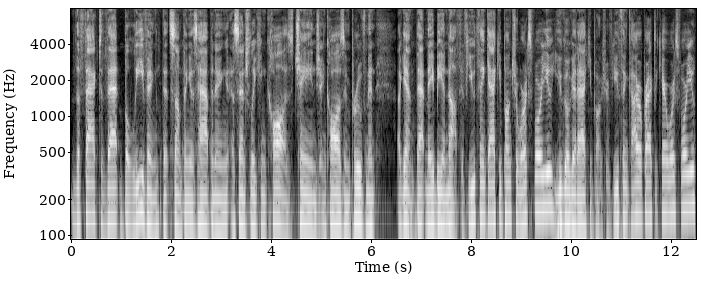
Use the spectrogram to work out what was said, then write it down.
The fact that believing that something is happening essentially can cause change and cause improvement Again, that may be enough. If you think acupuncture works for you, you go get acupuncture. If you think chiropractic care works for you,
